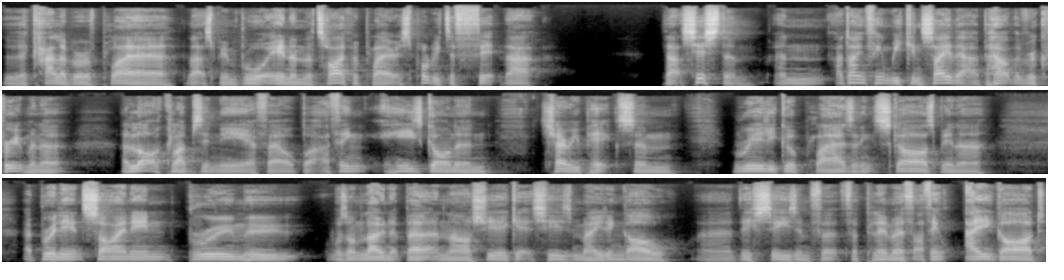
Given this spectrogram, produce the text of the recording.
the caliber of player that's been brought in and the type of player, it's probably to fit that that system. And I don't think we can say that about the recruitment at a lot of clubs in the EFL. But I think he's gone and cherry picked some really good players. I think Scarr's been a a brilliant signing. Broom, who was on loan at Burton last year, gets his maiden goal uh, this season for, for Plymouth. I think Agard,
